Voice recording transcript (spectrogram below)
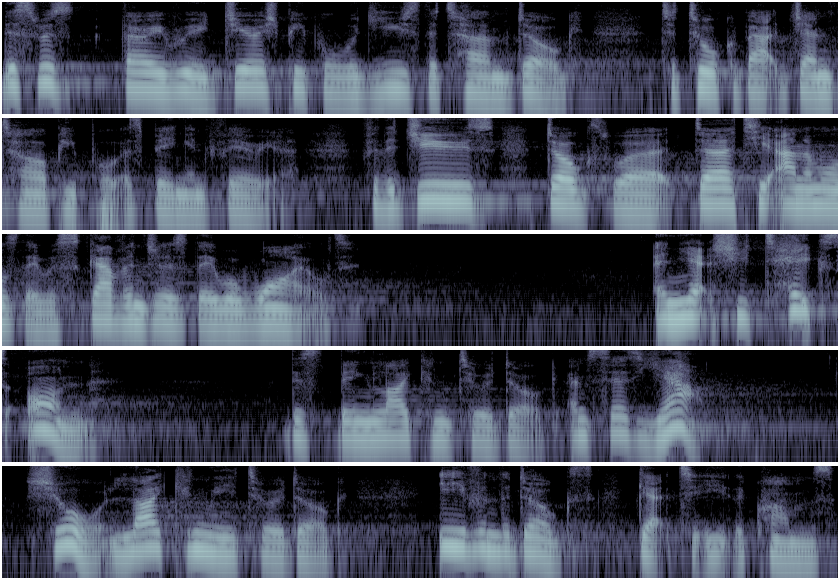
This was very rude. Jewish people would use the term dog to talk about Gentile people as being inferior. For the Jews, dogs were dirty animals, they were scavengers, they were wild. And yet she takes on this being likened to a dog and says, Yeah, sure, liken me to a dog. Even the dogs get to eat the crumbs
